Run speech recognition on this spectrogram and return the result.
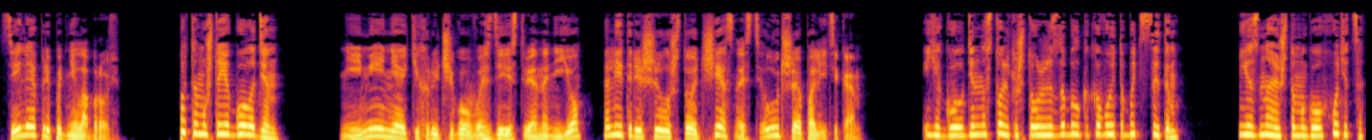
Селия приподняла бровь. «Потому что я голоден». Не имея никаких рычагов воздействия на нее, Лит решил, что честность – лучшая политика. «Я голоден настолько, что уже забыл, каково это быть сытым. Я знаю, что могу охотиться,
